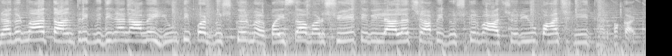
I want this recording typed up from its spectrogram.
જૂનાગઢમાં તાંત્રિક વિધિના નામે યુવતી પર દુષ્કર્મ પૈસા મળશે તેવી લાલચ આપી દુષ્કર્મ આચર્યું પાંચની ધરપકડ.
